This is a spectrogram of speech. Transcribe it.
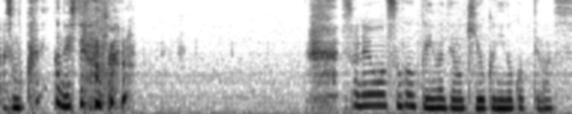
あそのくねくねしてるのかな？それをすごく今でも記憶に残ってます。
